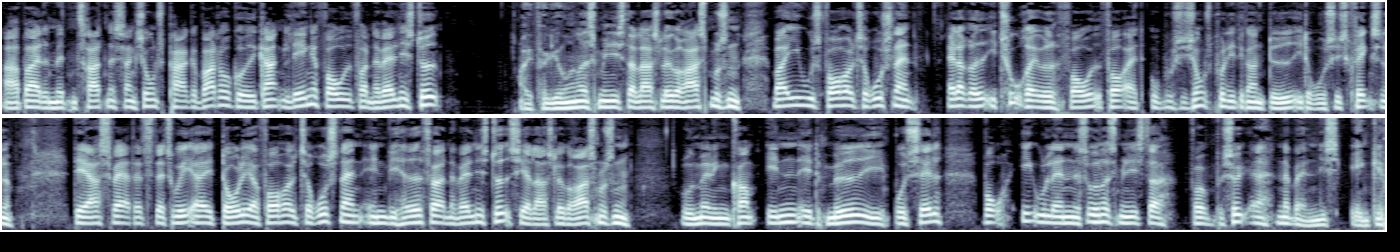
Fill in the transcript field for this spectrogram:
Arbejdet med den 13. sanktionspakke var dog gået i gang længe forud for Navalny's død, og ifølge udenrigsminister Lars Løkke Rasmussen var EU's forhold til Rusland allerede i turevet forud for, at oppositionspolitikeren døde i et russisk fængsel. Det er svært at statuere et dårligere forhold til Rusland, end vi havde før Navalny's død, siger Lars Løkke Rasmussen. Udmeldingen kom inden et møde i Bruxelles, hvor EU-landenes udenrigsminister får besøg af Navalny's enke.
